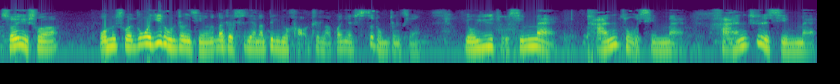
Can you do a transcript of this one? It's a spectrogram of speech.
所以说。我们说，如果一种症型，那这世间的病就好治了。关键是四种症型，有瘀阻心脉、痰阻心脉、寒滞心脉、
